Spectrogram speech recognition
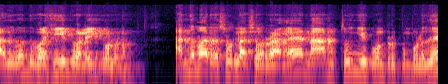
அது வந்து வகையில் வழங்கிக் கொள்ளணும். அந்த மாதிரி ரசூல்லா சொல்கிறாங்க நான் தூங்கி கொண்டிருக்கும் பொழுது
